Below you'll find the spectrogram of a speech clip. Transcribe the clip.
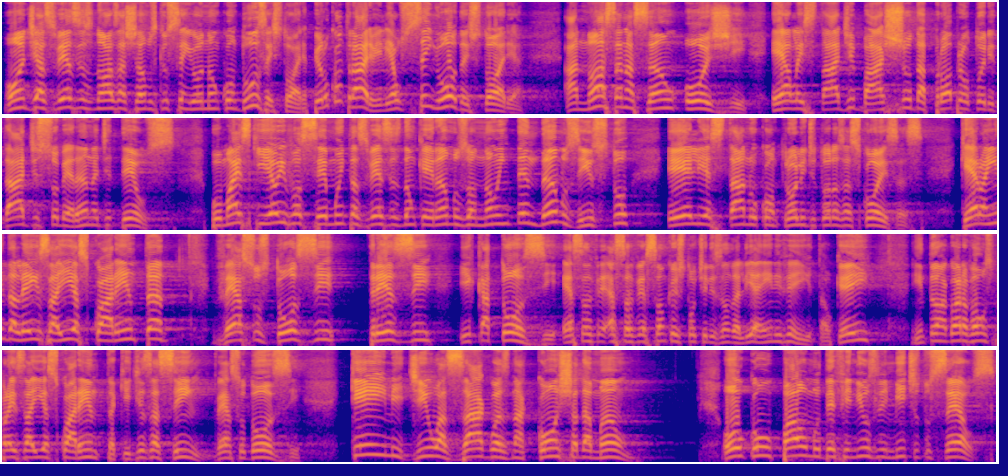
onde às vezes nós achamos que o Senhor não conduz a história. Pelo contrário, ele é o Senhor da história. A nossa nação hoje, ela está debaixo da própria autoridade soberana de Deus. Por mais que eu e você muitas vezes não queiramos ou não entendamos isto, ele está no controle de todas as coisas. Quero ainda ler Isaías 40, versos 12, 13 e 14. Essa, essa versão que eu estou utilizando ali é a NVI, tá ok? Então agora vamos para Isaías 40, que diz assim, verso 12: Quem mediu as águas na concha da mão, ou com o palmo definiu os limites dos céus?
